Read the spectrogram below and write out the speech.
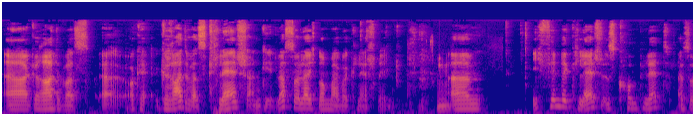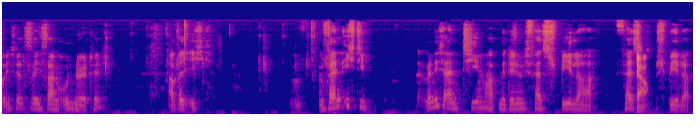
äh, gerade was, äh, okay, gerade was Clash angeht, lass doch vielleicht nochmal über Clash reden. Hm? Ähm, ich finde Clash ist komplett, also ich will jetzt nicht sagen unnötig, aber ich, wenn ich die, wenn ich ein Team habe, mit dem ich fest spiele, fest ja. spiele,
